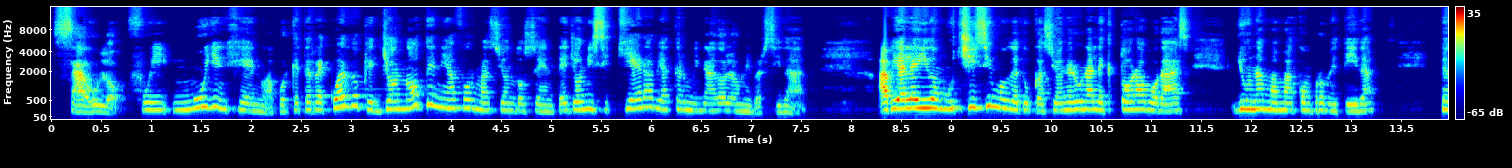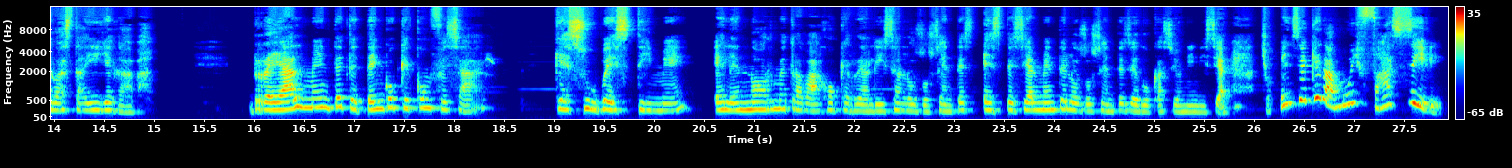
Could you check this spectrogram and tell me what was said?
Saulo, fui muy ingenua, porque te recuerdo que yo no tenía formación docente, yo ni siquiera había terminado la universidad. Había leído muchísimo de educación, era una lectora voraz y una mamá comprometida, pero hasta ahí llegaba. Realmente te tengo que confesar que subestimé el enorme trabajo que realizan los docentes, especialmente los docentes de educación inicial. Yo pensé que era muy fácil.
